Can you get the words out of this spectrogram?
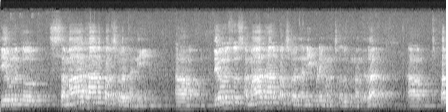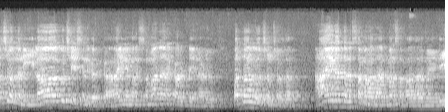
దేవునితో సమాధానపరచవాలని ఆ, దేవునితో సమాధానపరచవాలని ఇప్పుడే మనం చదువుకున్నాం కదా. ఆ, పరచవాలని ఇలాగూ చేసింది కనుక ఆయనే మనకు సమాధాన కారకుడైనాడు పద్నాలుగో వచ్చిన చదువుదాం. ఆయన తన సమాధానం మన సమాధానమైంది.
